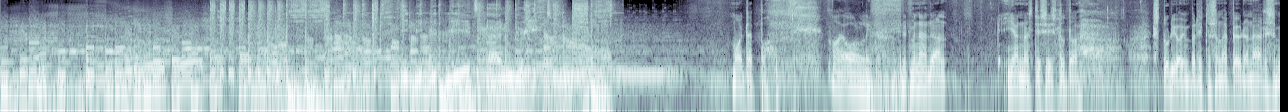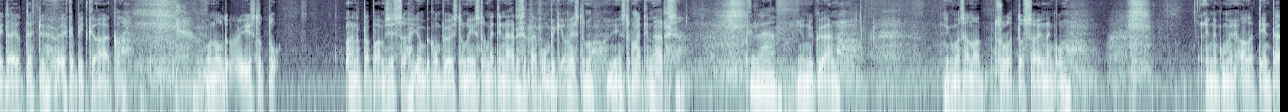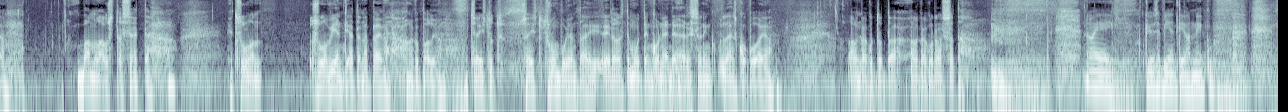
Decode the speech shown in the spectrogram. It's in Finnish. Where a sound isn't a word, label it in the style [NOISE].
Meet and greet. Moi Teppo. Moi Olli. Nyt me nähdään jännästi siis tota studioympäristössä näin pöydän ääressä, mitä ei ole tehty ehkä pitkään aikaa. On oltu istuttu aina tapaamisissa, jompikumpi on istunut instrumentin ääressä tai kumpikin on istunut instrumentin ääressä. Kyllä. Ja nykyään, niin kuin mä sanoin sulle tuossa ennen kuin, ennen kuin me alettiin tämä bamlaus tässä, että, että sulla on sulla on vientiä tänä päivänä aika paljon. Et sä, istut, sä istut rumpujen tai erilaisten muiden koneiden ääressä niin lähes koko ajan. Alkaako, tota, alkaako rassata? No ei, kyllä se vienti on niin kuin,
